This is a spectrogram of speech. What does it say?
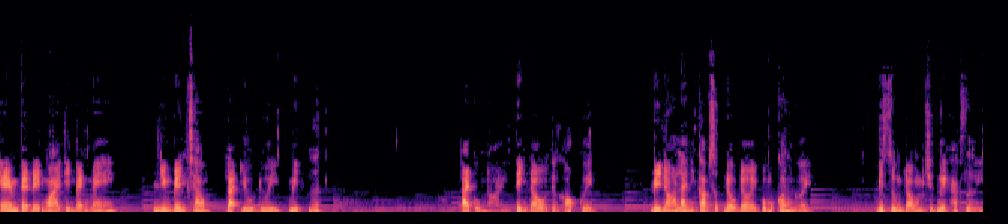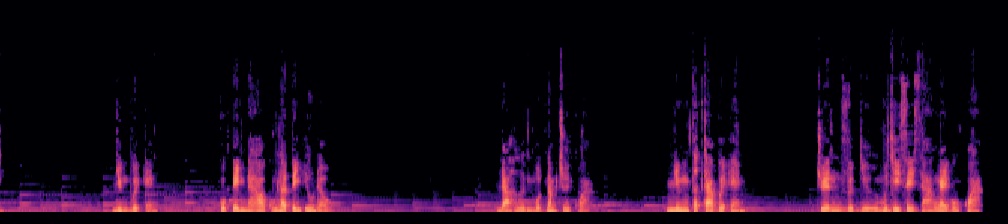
em về bề ngoài thì mạnh mẽ, nhưng bên trong lại yếu đuối, mít ướt. Ai cũng nói tình đầu từng khó quên, vì nó là những cảm xúc đầu đời của một con người, biết rung đồng trước người khác giới. Nhưng với em, cuộc tình nào cũng là tình yêu đầu. Đã hơn một năm trôi qua Nhưng tất cả với em Chuyện dường như mới chỉ xảy ra ngày hôm qua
